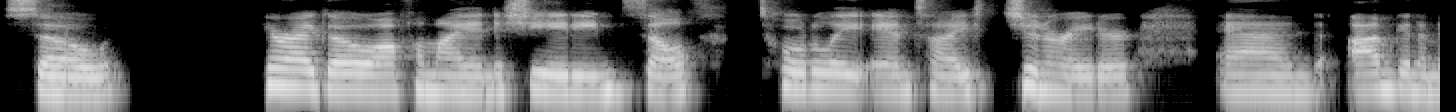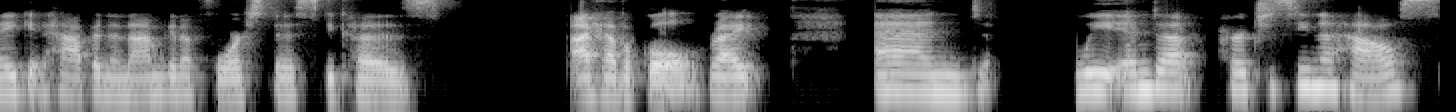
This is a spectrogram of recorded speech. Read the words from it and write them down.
So here i go off on my initiating self totally anti generator and i'm going to make it happen and i'm going to force this because i have a goal right? And we end up purchasing a house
